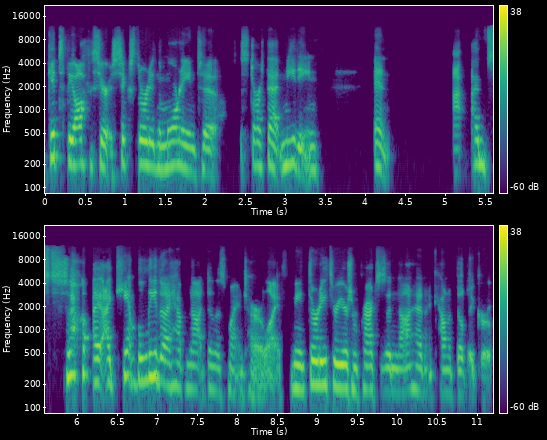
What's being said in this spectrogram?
get to the office here at 6 30 in the morning to start that meeting. And I, am so, I, I can't believe that I have not done this my entire life. I mean, 33 years in practice and not had an accountability group.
